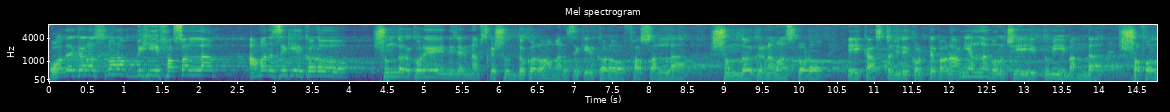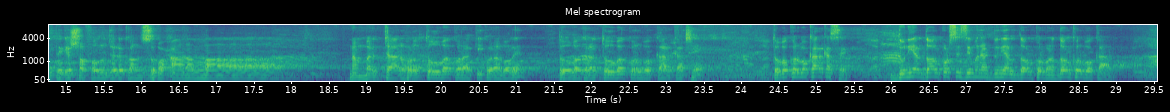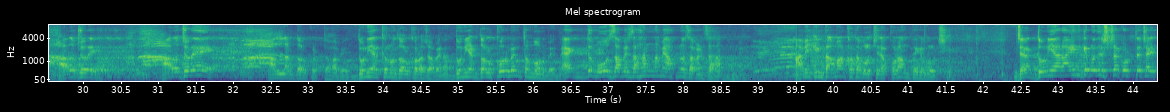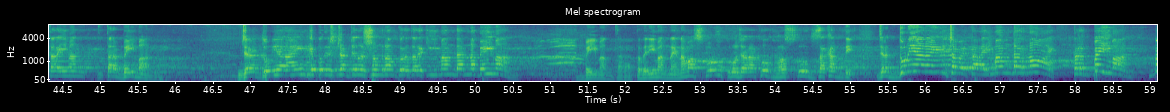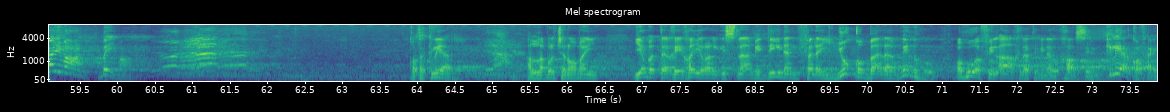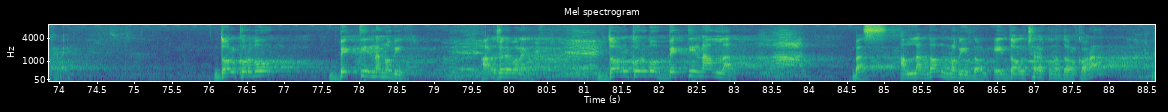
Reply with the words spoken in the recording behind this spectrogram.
ওয়াদাকার আসমা রাব্বিহি ফাসাল্লাম। আমার জিকির করো, সুন্দর করে নিজের নাফসকে শুদ্ধ করো, আমার জিকির করো, ফাসাল্লা, সুন্দর করে নামাজ পড়ো। এই কাজটা যদি করতে পারো, আমি আল্লাহ বলছি, তুমি বান্দা, সফল থেকে সফল জোরে কন, সুবহানাল্লাহ। নাম্বার চার হলো তৌবা করা, কি করা বলে? তৌবা করা তৌবা করব কার কাছে? তৌবা করব কার কাছে? দুনিয়ার দল করছে জীবনের দুনিয়ার দল করব না। দল করব কার? আরও জোরে। আরও জোরে। আল্লাহর দল করতে হবে। দুনিয়ার কোনো দল করা যাবে না। দুনিয়ার দল করবেন তো মরবেন। একদম ও যাবে জাহান নামে আপনিও যাবেন জাহান নামে আমি কিন্তু আমার কথা বলছি না, কোরআন থেকে বলছি। যারা দুনিয়ার আইনকে প্রতিষ্ঠা করতে চায়, তারা ইমান তারা বেঈমান। যারা দুনিয়ার আইনকে প্রতিষ্ঠার জন্য সংগ্রাম করে, তারা কি ইমানদার না বেঈমান? বেঈমান তারা। তাদের ইমান নাই। নামাজ পড়ুক, রোজা রাখুক, হজ করুক জাকাত দিক। যারা দুনিয়ার আইন চাবে, তারা ইমানদার নয়। তারা বেঈমান বেঈমান বেঈমান। কথা ক্লিয়ার আল্লাহ বলছেন, ওমাই ইয়াবতাগি খাইরাল ইসলামি দীনান ফালাই ইউকবালা মিনহু ও হুয়া ফিল আখিরাতি মিনাল খাসিরিন। ক্লিয়ার কথা এখানে। দল করব ব্যক্তির না নবীর? আরও জোরে বলেন। দল করব ব্যক্তির না আল্লাহর। বাস, আল্লাহর দল, নবীর দল। এই দল ছাড়া কোনো দল করা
